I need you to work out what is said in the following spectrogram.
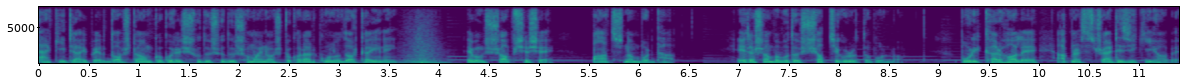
একই টাইপের দশটা অঙ্ক করে শুধু শুধু সময় নষ্ট করার কোনো দরকারই নেই। এবং সব শেষে পাঁচ নম্বর ধাপ। এটা সম্ভবত সবচেয়ে গুরুত্বপূর্ণ। পরীক্ষার হলে আপনার স্ট্র্যাটেজি কি হবে?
